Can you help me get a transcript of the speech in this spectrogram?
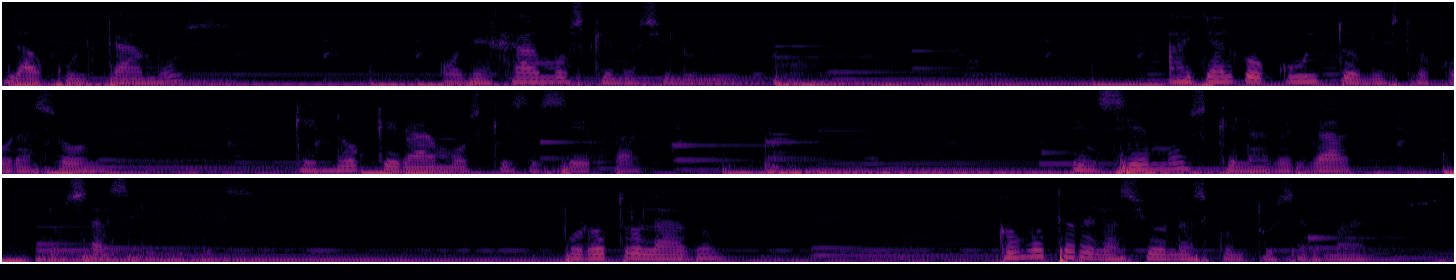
¿La ocultamos o dejamos que nos ilumine? ¿Hay algo oculto en nuestro corazón que no queramos que se sepa? Pensemos que la verdad nos hace libres. Por otro lado, ¿cómo te relacionas con tus hermanos?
